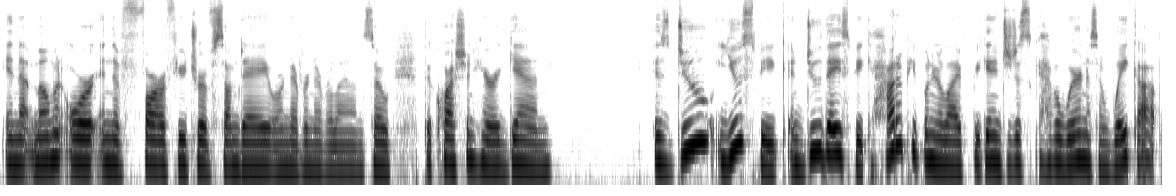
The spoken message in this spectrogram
in that moment or in the far future of someday or never, never land? So the question here again is do you speak and do they speak? How do people in your life begin to just have awareness and wake up,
